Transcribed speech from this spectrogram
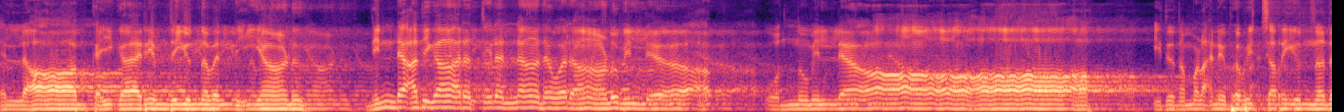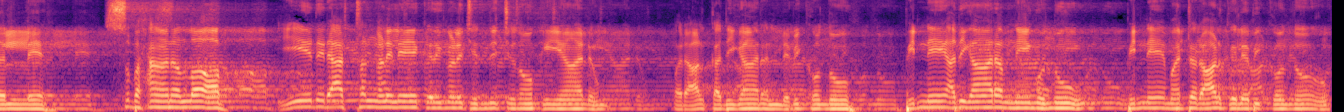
എല്ലാം കൈകാര്യം ചെയ്യുന്നവൻ നീയാണ്. നിന്റെ അധികാരത്തിലല്ലാതെ ഒരാളുമില്ല ഒന്നുമില്ല. ഇത് നമ്മൾ അനുഭവിച്ചറിയുന്നതല്ലേ? സുബാനല്ലാ ഏത് രാഷ്ട്രങ്ങളിലേക്ക് നിങ്ങൾ ചിന്തിച്ചു നോക്കിയാലും ഒരാൾക്ക് അധികാരം ലഭിക്കുന്നു. പിന്നെ അധികാരം നീങ്ങുന്നു. പിന്നെ മറ്റൊരാൾക്ക് ലഭിക്കുന്നു.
